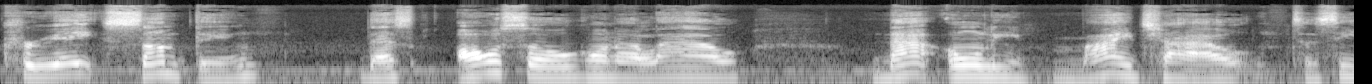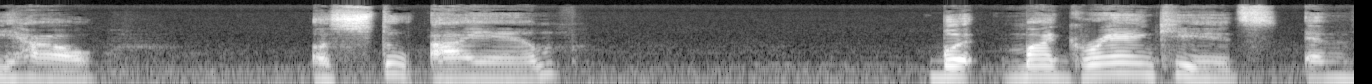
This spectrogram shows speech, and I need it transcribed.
create something that's also going to allow not only my child to see how astute I am, but my grandkids and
